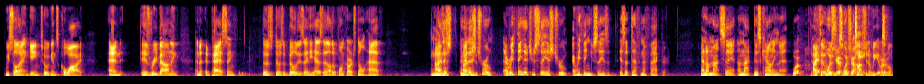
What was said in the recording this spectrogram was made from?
We saw that in Game Two against Kawhi, and his rebounding and, and passing. Those those abilities that he has that other point guards don't have. And I that is just- and I that is true. Everything that you say is true. Everything you say is a, is a definite factor. And I'm not saying I'm not discounting that. We're- I what's your what's your T- option if we get rid of him?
